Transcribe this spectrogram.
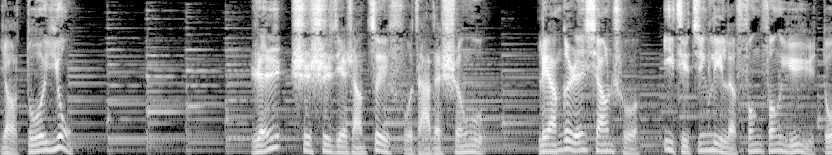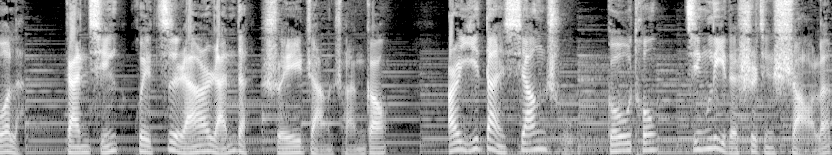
要多用。人是世界上最复杂的生物，两个人相处，一起经历了风风雨雨多了，感情会自然而然的水涨船高。而一旦相处、沟通、经历的事情少了，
